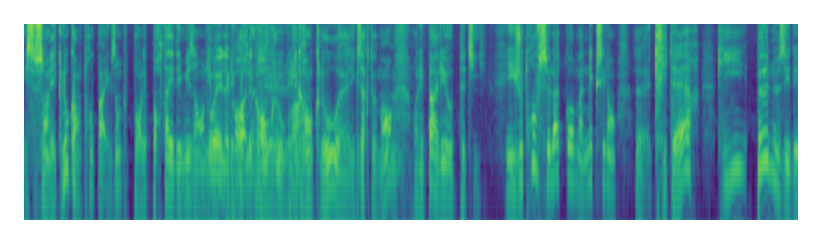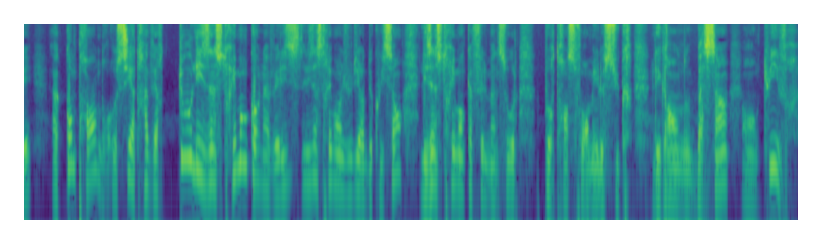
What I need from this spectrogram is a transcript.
Et ce sont les clous qu'on trouve, par exemple, pour les portails des maisons. Oui, les gros- les grands clous, Les, grands clous, euh, exactement. On n'est pas allé au petit. Et je trouve cela comme un excellent euh, critère qui peut nous aider à comprendre aussi à travers tous les instruments qu'on avait, les, instruments, je veux dire, de cuisson, les instruments qu'a fait le Mansour pour transformer le sucre, les grands bassins en cuivre,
